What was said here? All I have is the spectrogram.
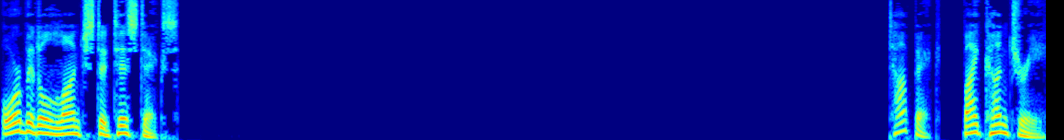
Orbital launch statistics by country.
